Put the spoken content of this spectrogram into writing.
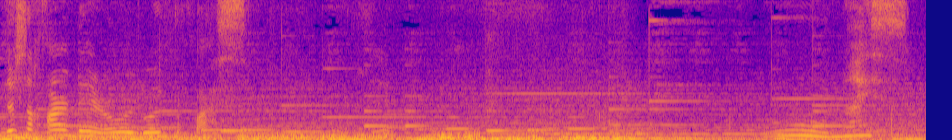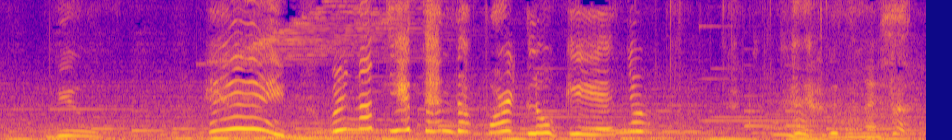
There's a car there. We're going to pass. Oh, nice view. Hey, we're not yet in the park, Loki. And you're... Oh my goodness.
